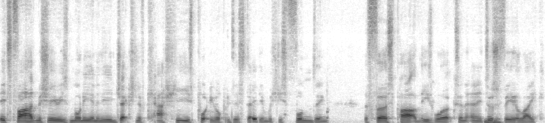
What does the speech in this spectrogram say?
it's Farhad Moshiri's money and in the injection of cash he's putting up into the stadium, which is funding the first part of these works, and and it does mm-hmm. feel like,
